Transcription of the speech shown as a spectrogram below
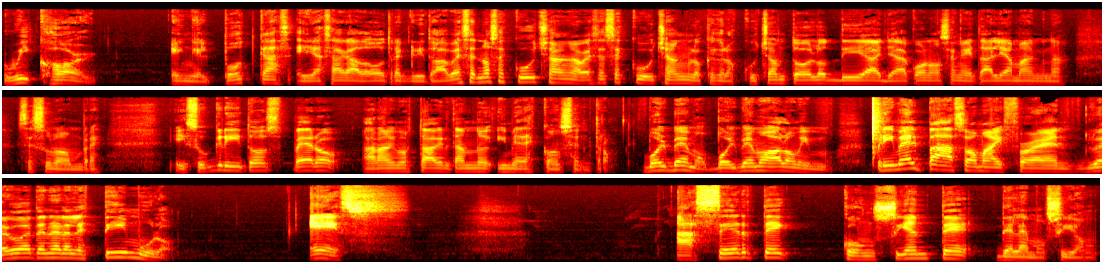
record en el podcast, ella se haga dos o tres gritos. A veces no se escuchan, a veces se escuchan. Los que se lo escuchan todos los días ya conocen a Italia Magna, ese es su nombre, y sus gritos. Pero ahora mismo estaba gritando y me desconcentró. Volvemos, volvemos a lo mismo. Primer paso, my friend, luego de tener el estímulo, es hacerte consciente de la emoción.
